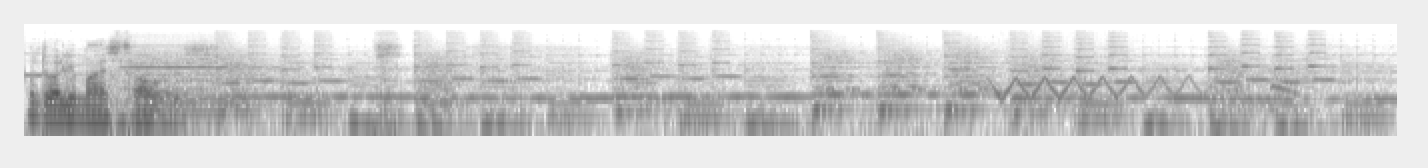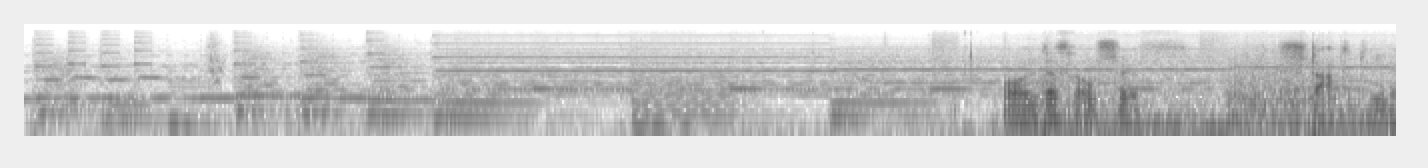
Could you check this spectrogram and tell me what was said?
Und Olimar ist traurig. Und das Raumschiff startet wieder.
